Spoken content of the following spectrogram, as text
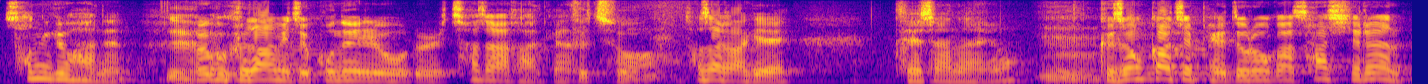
선교하는 예. 그리고 그 다음에 이제 고넬료를 찾아가게 그렇죠. 찾아가게 되잖아요. 음. 그 전까지 베드로가 사실은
